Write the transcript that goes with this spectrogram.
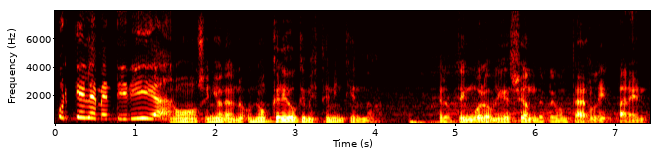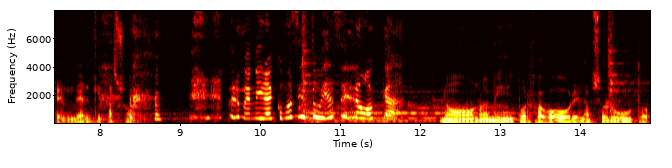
¿Por qué le mentiría? No, señora, no, no creo que me esté mintiendo. Pero tengo la obligación de preguntarle para entender qué pasó. Pero me miran como si estuviese loca. No, Noemí, por favor, en absoluto.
